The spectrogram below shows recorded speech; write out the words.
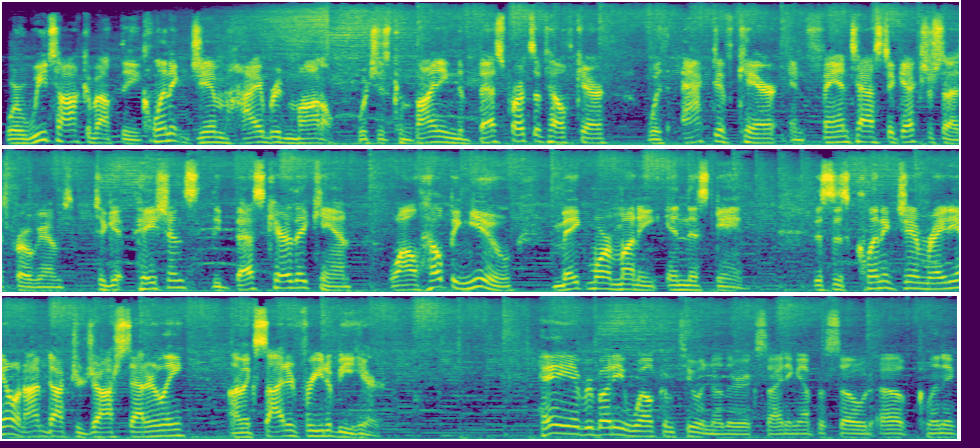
where we talk about the clinic gym hybrid model, which is combining the best parts of healthcare with active care and fantastic exercise programs to get patients the best care they can while helping you make more money in this game. This is Clinic Gym Radio, and I'm Dr. Josh Satterley. I'm excited for you to be here. Hey, everybody, welcome to another exciting episode of Clinic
